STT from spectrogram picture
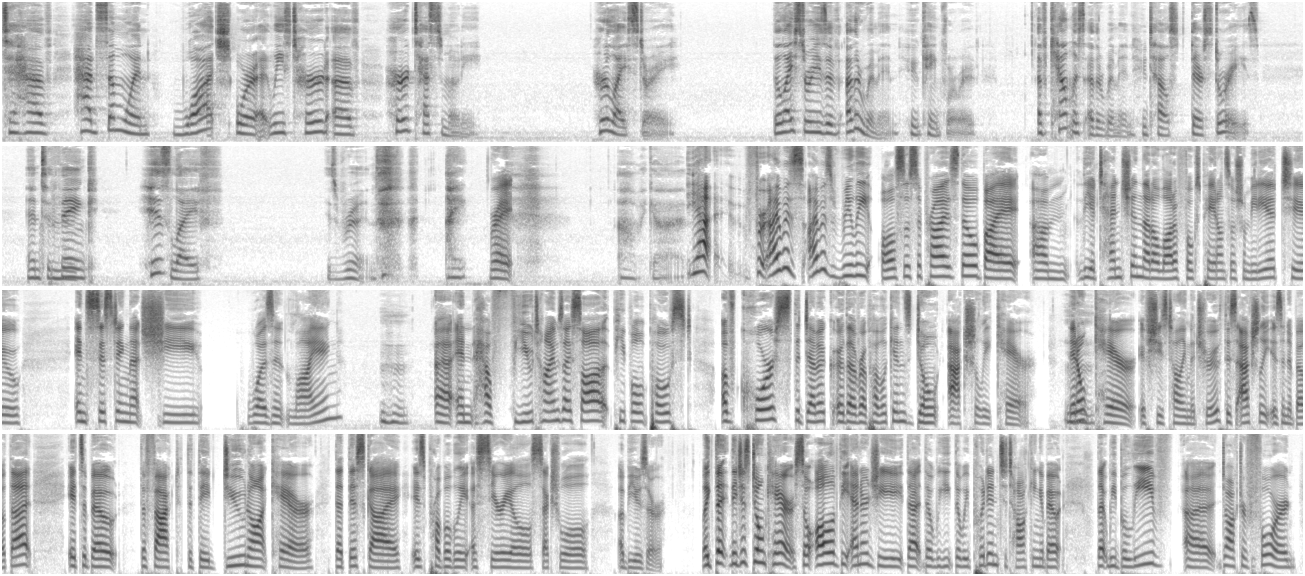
to have had someone watch or at least heard of her testimony her life story the life stories of other women who came forward of countless other women who tell their stories. And to think his life is ruined. I Right. oh my god. Yeah, for I was I was really also surprised though by um the attention that a lot of folks paid on social media to insisting that she wasn't lying. hmm Uh, and how few times I saw people post, of course the Demo- or the Republicans don't actually care. They don't care if she's telling the truth. This actually isn't about that. It's about the fact that they do not care that this guy is probably a serial sexual abuser. Like they, they just don't care. So all of the energy that, that we that we put into talking about that we believe uh, Dr. Ford,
